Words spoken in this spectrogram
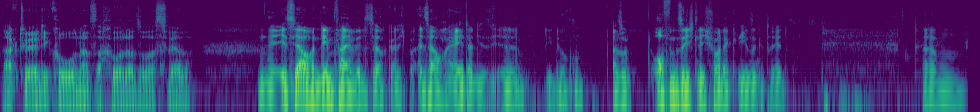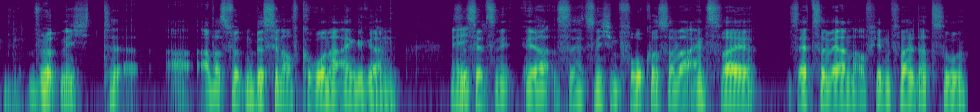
aktuell die Corona-Sache oder sowas wäre. Nee, ist ja auch in dem Fall, wird es ja auch gar nicht, ist ja auch älter, die, äh, die Doku. Also offensichtlich vor der Krise gedreht. Ähm, Wird nicht, äh, aber es wird ein bisschen auf Corona eingegangen. Es Echt? ist jetzt nicht, ja, es ist jetzt nicht im Fokus, aber ein, zwei Sätze werden auf jeden Fall dazu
